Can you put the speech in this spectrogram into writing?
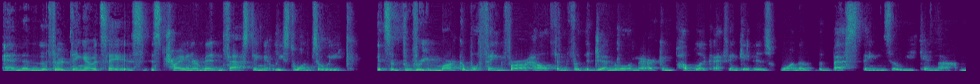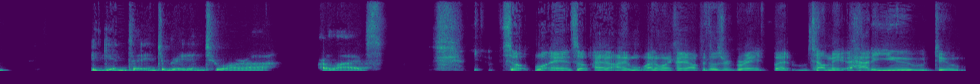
And then the third thing I would say is, is try intermittent fasting at least once a week it's a remarkable thing for our health and for the general American public. I think it is one of the best things that we can um, begin to integrate into our uh, our lives. So, well, and so I, I, don't want to cut you off, but those are great. But tell me, how do you do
